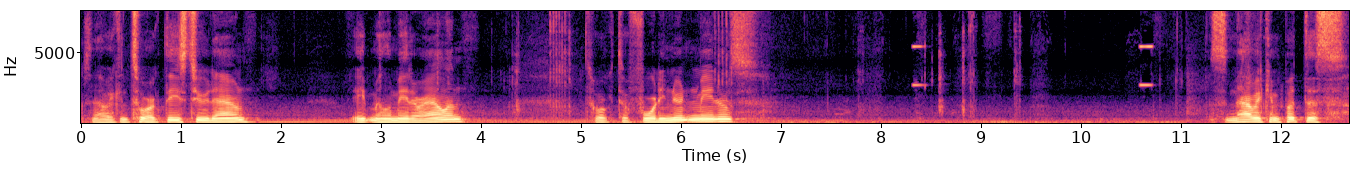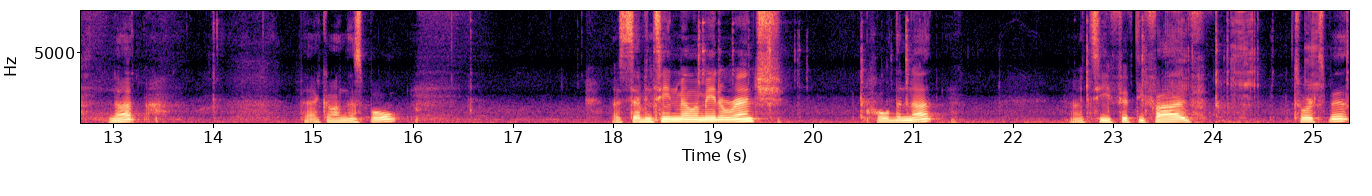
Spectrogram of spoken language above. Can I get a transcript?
So now we can torque these two down, 8 millimeter Allen, torque to 40 newton meters. So now we can put this nut back on this bolt. A 17 millimeter wrench, hold the nut. A T55 Torx bit,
